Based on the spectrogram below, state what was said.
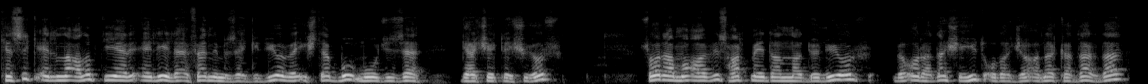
Kesik elini alıp diğer eliyle Efendimiz'e gidiyor ve işte bu mucize gerçekleşiyor. Sonra Muaviz harp meydanına dönüyor ve orada şehit olacağına kadar da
